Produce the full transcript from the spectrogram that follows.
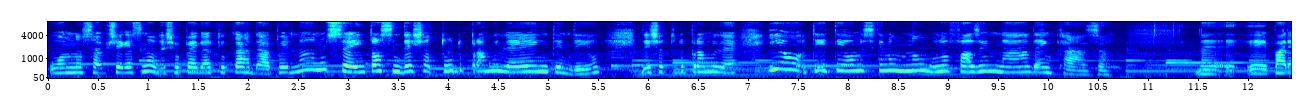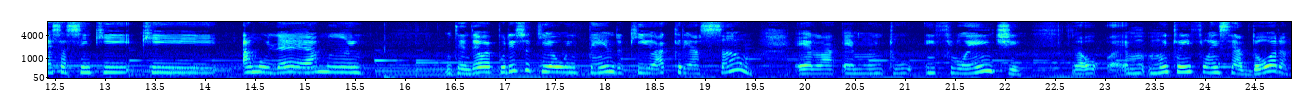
O homem não sabe, chega assim, não, deixa eu pegar aqui o cardápio. Ele, não, não sei. Então, assim, deixa tudo pra mulher, entendeu? Deixa tudo pra mulher. E tem, tem homens que não, não, não fazem nada em casa. Né? É, é, parece assim que, que a mulher é a mãe entendeu? É por isso que eu entendo que a criação ela é muito influente, é muito influenciadora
